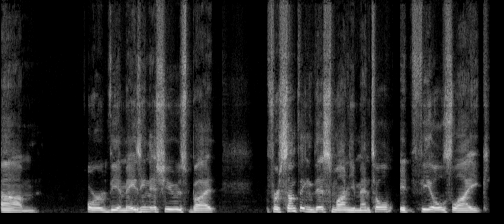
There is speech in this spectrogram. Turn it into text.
um, or the amazing issues, but for something this monumental, it feels like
